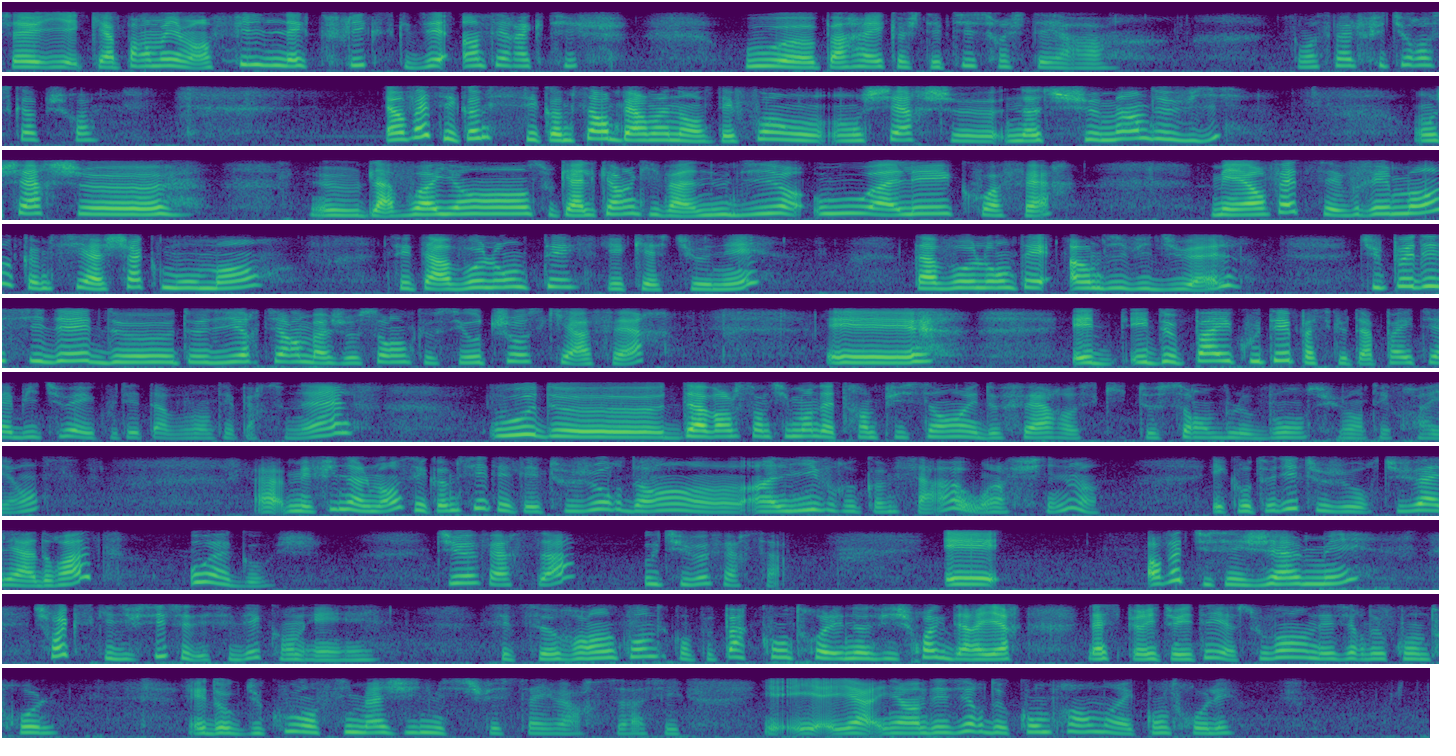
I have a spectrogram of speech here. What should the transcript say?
avait un film Netflix qui disait interactif. Ou pareil, quand j'étais petite, j'étais à. Comment ça s'appelle Futuroscope, je crois. Et en fait, c'est comme si c'est comme ça en permanence. Des fois, on cherche notre chemin de vie on cherche euh, euh, de la voyance ou quelqu'un qui va nous dire où aller, quoi faire. Mais en fait, c'est vraiment comme si à chaque moment, c'est ta volonté qui est questionnée, ta volonté individuelle. Tu peux décider de te dire, tiens, bah, je sens que c'est autre chose qu'il y a à faire. Et, de ne pas écouter parce que tu n'as pas été habitué à écouter ta volonté personnelle. Ou d'avoir le sentiment d'être impuissant et de faire ce qui te semble bon suivant tes croyances. Euh, mais finalement, c'est comme si tu étais toujours dans un livre comme ça ou un film et qu'on te dit toujours tu veux aller à droite ou à gauche? Tu veux faire ça ou tu veux faire ça? Et en fait, tu sais jamais. Je crois que ce qui est difficile, c'est décider qu'on est. C'est de se rendre compte qu'on ne peut pas contrôler notre vie. Je crois que derrière la spiritualité, il y a souvent un désir de contrôle. Et donc, du coup, on s'imagine, mais si je fais ça, il va y avoir ça. Il y, a, un désir de comprendre et contrôler.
